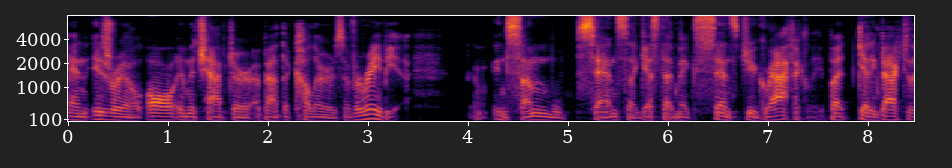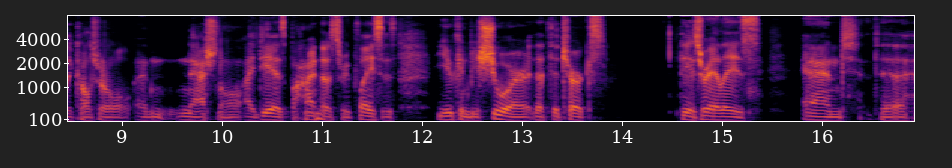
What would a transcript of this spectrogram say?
and Israel all in the chapter about the colors of Arabia in some sense, I guess that makes sense geographically. But getting back to the cultural and national ideas behind those three places, you can be sure that the Turks, the Israelis, and the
